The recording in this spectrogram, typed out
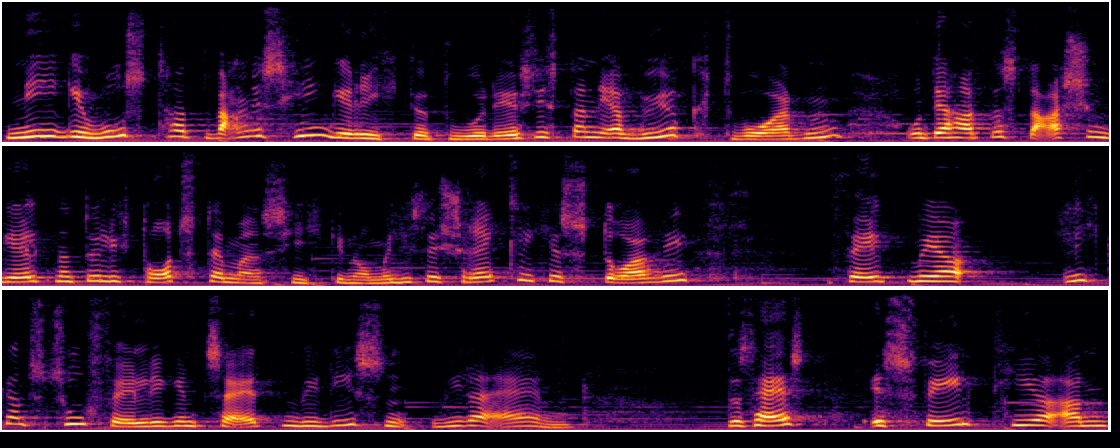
nie gewusst hat, wann es hingerichtet wurde. Es ist dann erwürgt worden und er hat das Taschengeld natürlich trotzdem an sich genommen. Diese schreckliche Story fällt mir nicht ganz zufällig in Zeiten wie diesen wieder ein. Das heißt, es fehlt hier an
